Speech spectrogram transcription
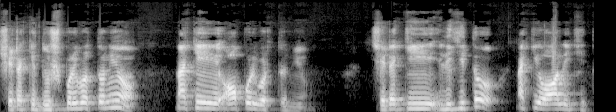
সেটা কি দুষ্পরিবর্তনীয় নাকি অপরিবর্তনীয়? সেটা কি লিখিত নাকি অলিখিত?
